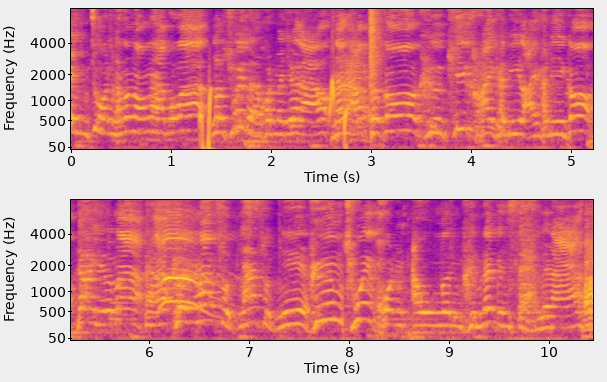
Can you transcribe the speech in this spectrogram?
เป็นโจรครับน้องๆครับเพราะว่าเราช่วยเหลือคนมาเยอะแล้วนะครับแล้วก็คือขี้ใครคดีหลายคดีก็ได้เยอะมากนะฮะเคยมากสุดล่าสุดนี่เพิ่งช่วยคนเอาเงินคืนได้เป็นแสนเลยนะเอ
